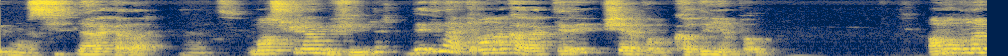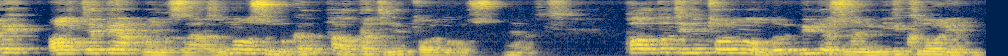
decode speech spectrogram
Evet. Sith'lere kadar Evet. maskülen bir filmdir. Dediler ki ana karakteri şey yapalım, kadın yapalım. Ama buna bir altyapı yapmamız lazım. Ne olsun bu kadın? Palpatine'in torunu olsun. Evet. Palpatine'in torunu oldu. Biliyorsun hani midi-chlorian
